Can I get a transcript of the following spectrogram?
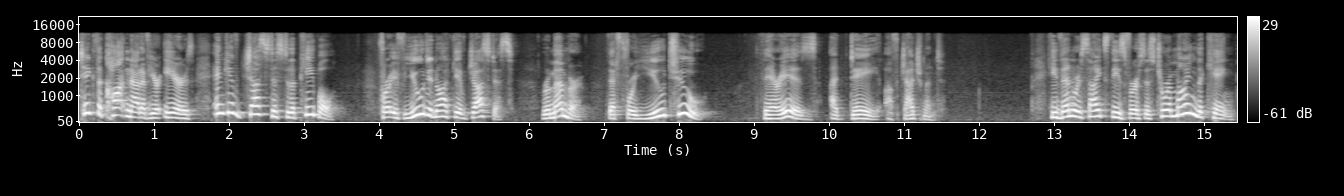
Take the cotton out of your ears and give justice to the people. For if you did not give justice, remember that for you too, there is a day of judgment. He then recites these verses to remind the king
